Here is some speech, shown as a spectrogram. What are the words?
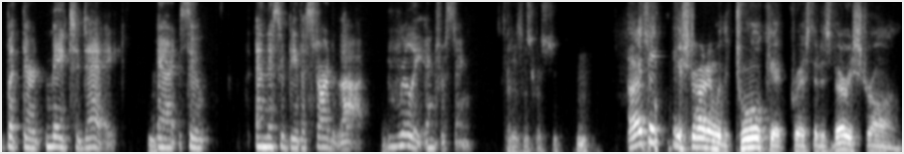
but they're made today. Hmm. And so, and this would be the start of that. Really interesting. That is interesting. Hmm. I think you're starting with a toolkit, Kris, that is very strong.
